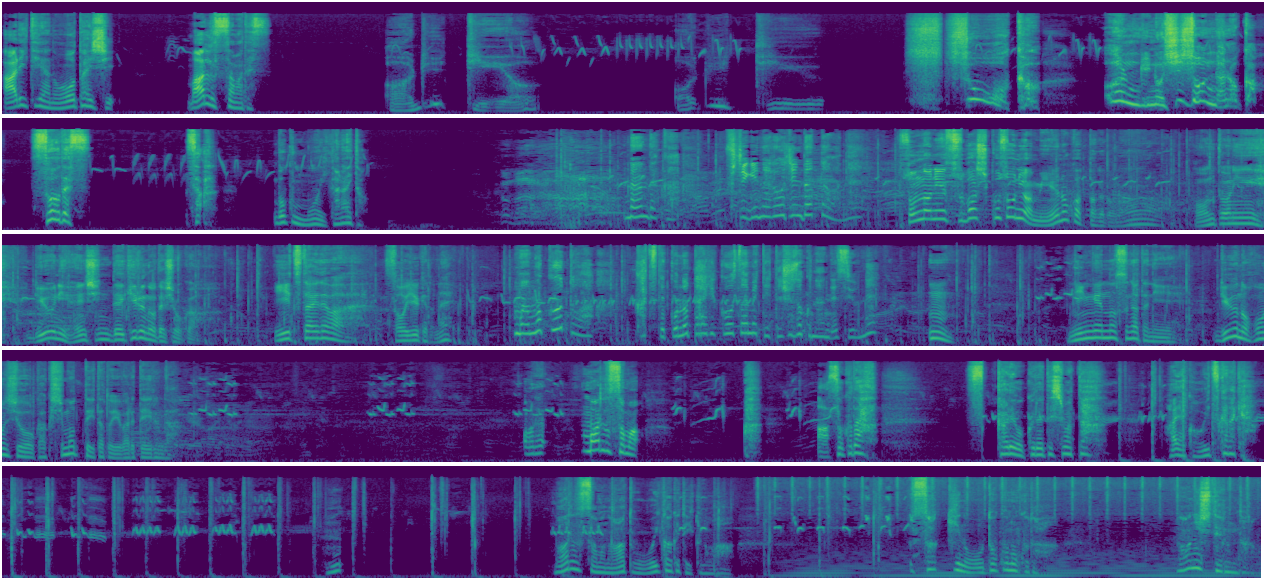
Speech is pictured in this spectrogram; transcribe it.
ゃ？アリティアの王太子マルス様です。アリティア？アリティア？そうか！アンリの子孫なのか！そうです。さあ僕ももう行かないと。なんだか不思議な老人だったわね。そんなにすばしこそうには見えなかったけどな。本当に竜に変身できるのでしょうか？言い伝えではそう言うけどね。マムクートはかつてこの大陸を治めていた種族なんですよね。うん。人間の姿に竜の本性を隠し持っていたと言われているんだ。あれマルス様。ああそこだ。すっかり遅れてしまった。早く追いつかなきゃ。ん？マルス様の後を追いかけていくのはさっきの男の子だ。何してるんだろう。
